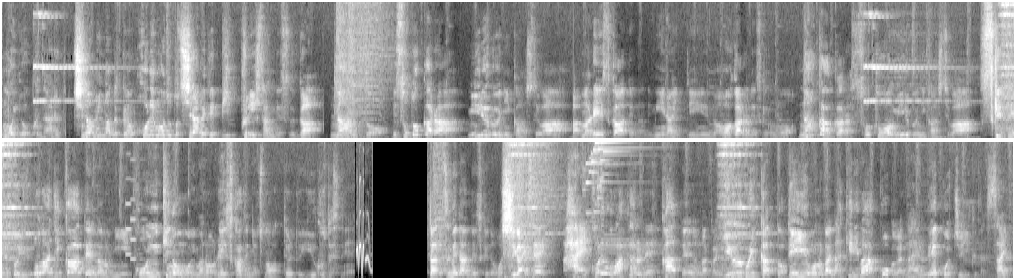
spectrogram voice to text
も良くなると。ちなみになんですけど、これもちょっと調べてびっくりしたんですが、なんと、外から見る分に関しては、まあ、レースカーテンなんで見えないっていうのはわかるんですけども、中から外を見る分に関しては、透けているという、同じカーテンなのに、こういう機能も今のレースカーテンには繋がってるということですね。2つ目なんですけども紫外線。はい。これもわかるね。カーテンの中に UV カット。っていうものがなければ効果がないのでご注意ください。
